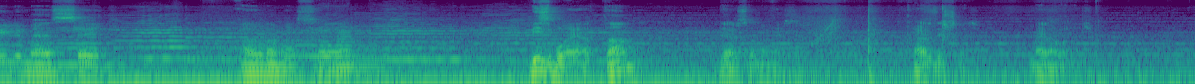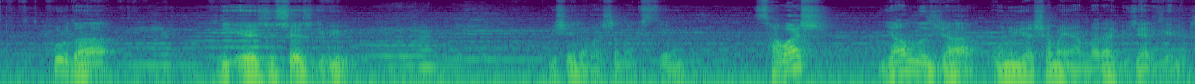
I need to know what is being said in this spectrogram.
Gülmezsek, ağlamazsan, biz bu hayattan ders alamayız. Kardeşler, merhabalar. Burada bir özlü söz gibi bir şeyle başlamak istiyorum. Savaş yalnızca onu yaşamayanlara güzel gelir.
